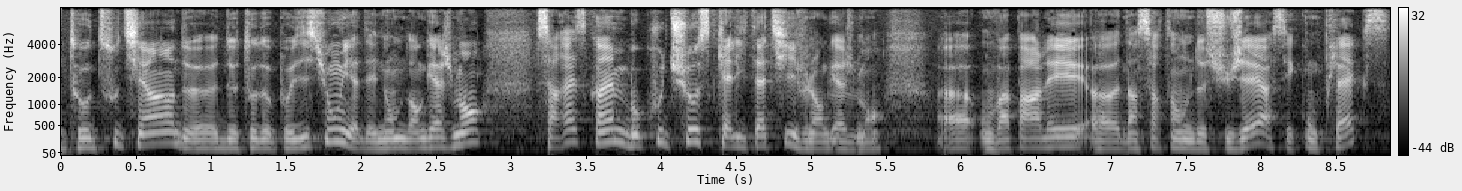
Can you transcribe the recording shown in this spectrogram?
taux de soutien, de, taux d'opposition, il y a des nombres d'engagements. Ça reste quand même beaucoup de choses qualitatives, l'engagement. on va parler d'un certain nombre de sujets assez complexes.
